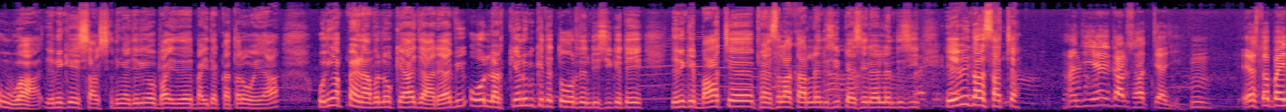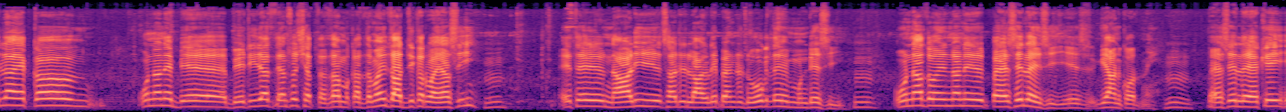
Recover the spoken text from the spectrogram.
ਭੂਆ ਜਾਣੀ ਕਿ ਸ਼ਖਸ ਦੀਆਂ ਜਿਹੜੀਆਂ ਉਹ ਬਾਈ ਦਾ ਬਾਈ ਦਾ ਕਤਲ ਹੋਇਆ ਉਹਦੀਆਂ ਭੈਣਾਂ ਵੱਲੋਂ ਕਿਹਾ ਜਾ ਰਿਹਾ ਵੀ ਉਹ ਲੜਕੀਆਂ ਨੂੰ ਵੀ ਕਿਤੇ ਤੋਰ ਦਿੰਦੀ ਸੀ ਕਿਤੇ ਜਾਣੀ ਕਿ ਬਾਅਦ ਚ ਫੈਸਲਾ ਕਰ ਲੈਂਦੀ ਸੀ ਪੈਸੇ ਲੈ ਲੈਂਦੀ ਸੀ। ਇਹ ਵੀ ਗੱਲ ਸੱਚ ਹੈ ਹਾਂਜੀ ਇਹ ਗੱਲ ਸੱਚ ਹੈ ਜੀ। ਹੂੰ। ਇਸ ਤੋਂ ਪਹਿਲਾਂ ਇੱਕ ਉਹਨਾਂ ਨੇ ਬੇ- ਬੇਟੀ ਦਾ 376 ਦਾ ਮੁਕੱਦਮਾ ਵੀ ਦਰਜ ਕਰਵਾਇਆ ਸੀ। ਹੂੰ। ਇੱਥੇ ਨਾਲ ਹੀ ਸਾਡੇ ਲਾਗਲੇ ਪਿੰਡ ਡੋਗ ਦੇ ਮੁੰਡੇ ਸੀ। ਉਹਨਾਂ ਤੋਂ ਇਹਨਾਂ ਨੇ ਪੈਸੇ ਲਏ ਸੀ ਜੀ ਇਸ ਗਿਆਨ ਕੌਰ ਨੇ। ਪੈਸੇ ਲੈ ਕੇ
